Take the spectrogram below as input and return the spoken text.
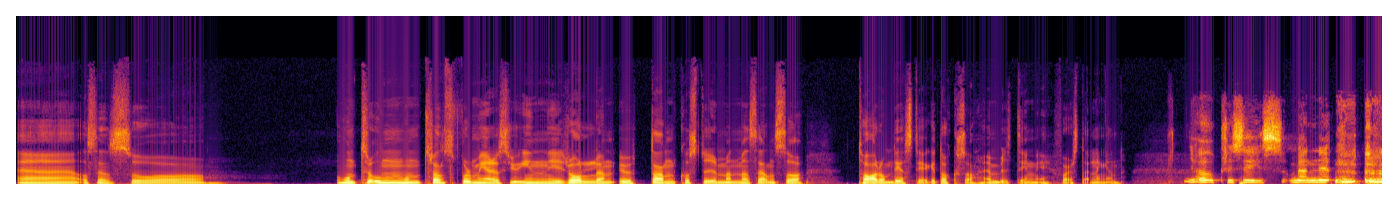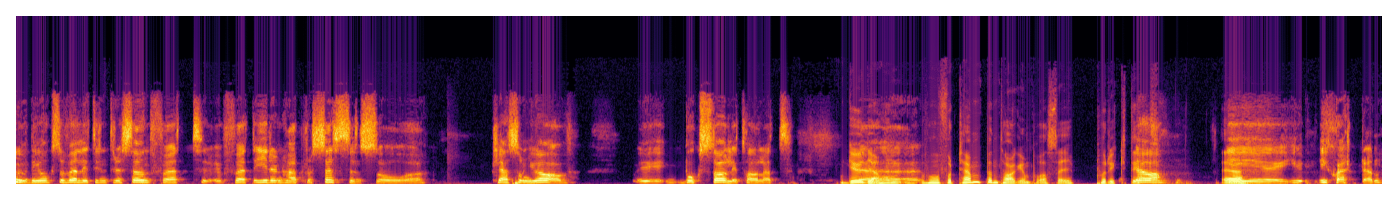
Eh, och sen så... Hon, hon, hon transformeras ju in i rollen utan kostymen, men sen så tar de det steget också en bit in i föreställningen. Ja, precis. Men det är också väldigt intressant för att, för att i den här processen så kläs hon ju av, eh, bokstavligt talat. Gud ja, hon, eh. hon får tempen tagen på sig på riktigt. Ja, i, eh. i, i skärten.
